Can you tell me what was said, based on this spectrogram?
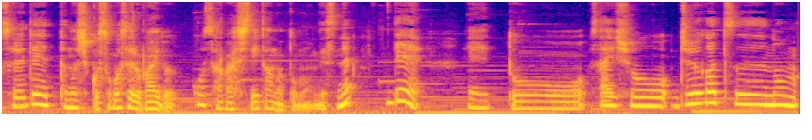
それで楽しく過ごせるガイドを探していたんだと思うんですね。で、えっ、と、最初、10月の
